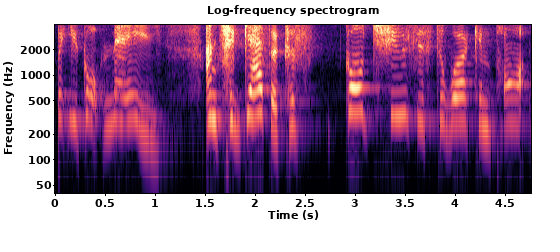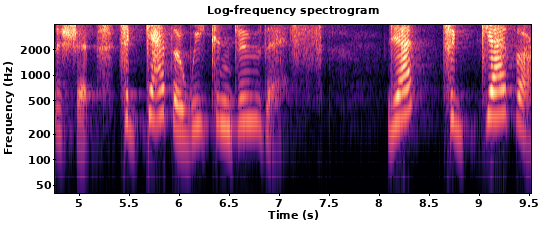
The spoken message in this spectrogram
But you got me. And together, because God chooses to work in partnership, together we can do this. Yeah? Together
